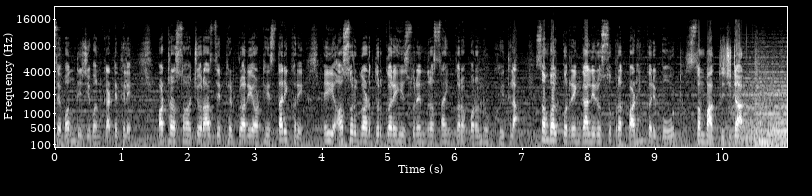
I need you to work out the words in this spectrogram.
से बन्दी जीवन काटिले अठरश चौरासी फेब्रुअरी अठाइस तारिखले यो असुरगढ दुर्गरे हिँ सुन्द्र साईको परलुक हुन्छ सम्बलपुर रिपोर्ट संवाद डिजिटल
